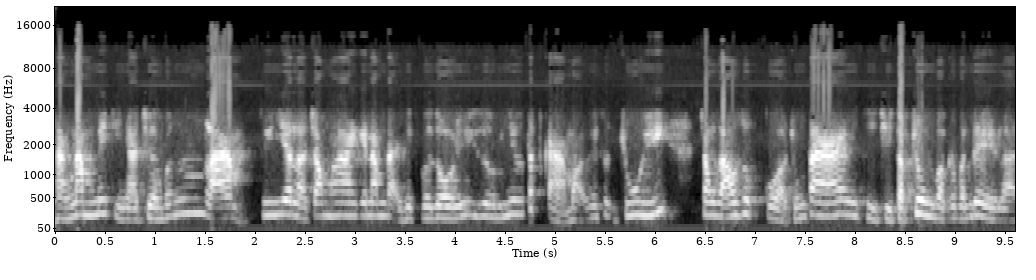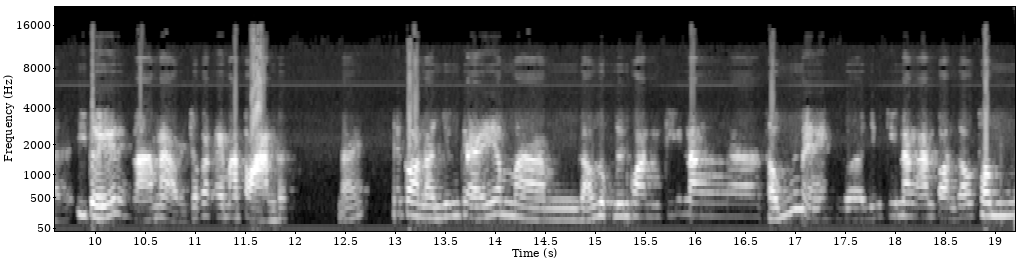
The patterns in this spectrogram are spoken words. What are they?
hàng năm ấy thì nhà trường vẫn làm. Tuy nhiên là trong hai cái năm đại dịch vừa rồi ấy, dường như tất cả mọi cái sự chú ý trong giáo dục của chúng ta ấy, thì chỉ tập trung vào cái vấn đề là y tế này, làm nào để cho các em an toàn thôi. Đấy thế còn là những cái mà giáo dục liên quan đến kỹ năng à, sống này rồi những kỹ năng an toàn giao thông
